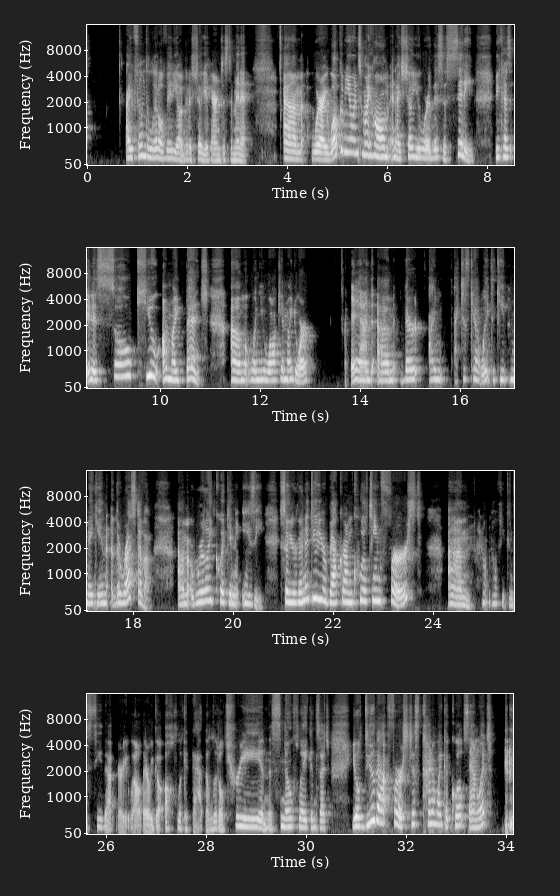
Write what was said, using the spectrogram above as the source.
I filmed a little video I'm going to show you here in just a minute um, where I welcome you into my home and I show you where this is sitting because it is so cute on my bench um, when you walk in my door. And um, there, I'm, I just can't wait to keep making the rest of them. Um, really quick and easy. So you're going to do your background quilting first. Um, I don't know if you can see that very well. There we go. Oh, look at that. The little tree and the snowflake and such. You'll do that first, just kind of like a quilt sandwich.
